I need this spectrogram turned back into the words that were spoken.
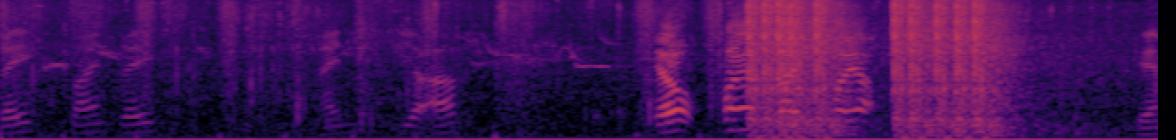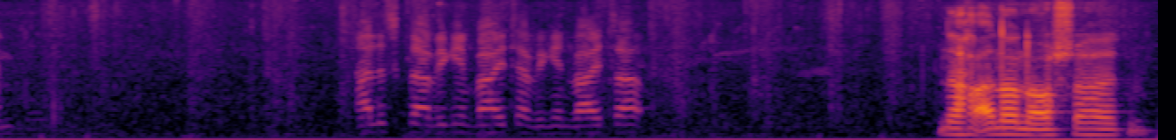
rechts, rechts. 148, Jo, Feuer frei, Feuer. Camp. Alles klar, wir gehen weiter, wir gehen weiter. Nach anderen Ausschau halten.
